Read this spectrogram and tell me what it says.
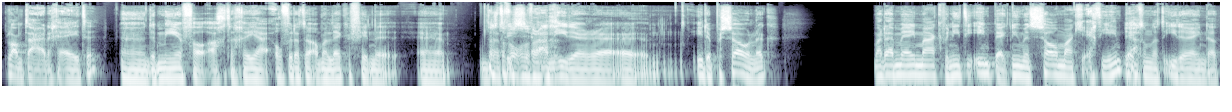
plantaardig eten. Eh, de meervalachtige, ja, of we dat nou allemaal lekker vinden, dat, de volgende aan vraag. ieder, eh, eh, ieder persoonlijk. Maar daarmee maken we niet die impact. Nu met zalm maak je echt die impact, Ja. omdat iedereen dat,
